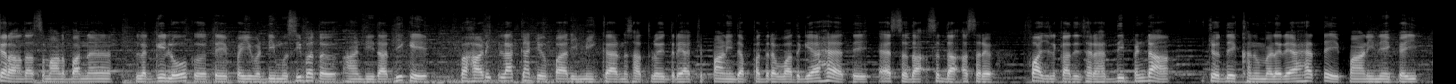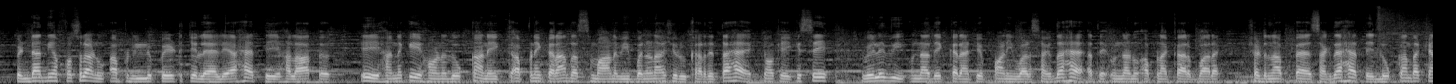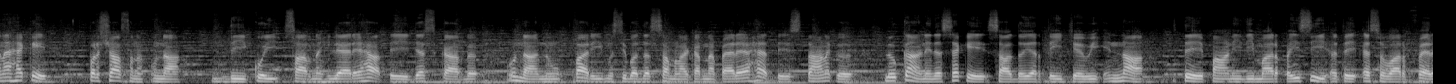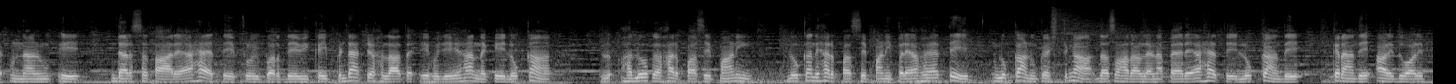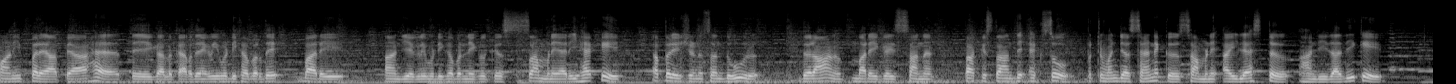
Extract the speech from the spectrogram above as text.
ਘਰਾਂ ਦਾ ਸਮਾਨ ਬਣਨ ਲੱਗੇ ਲੋਕ ਤੇ ਪਈ ਵੱਡੀ ਮੁਸੀਬਤ। ਹਾਂਜੀ, ਦਾਦੀ ਕੇ, ਪਹਾੜੀ ਇਲਾਕਿਆਂ 'ਚ ਭਾਰੀ ਮੀਂਹ ਕਾਰਨ ਸਤਲੁਜ ਦਰਿਆ 'ਚ ਪਾਣੀ ਦਾ ਪੱਧਰ ਵੱਧ ਗਿਆ ਹੈ ਤੇ ਇਸ ਦਾ ਸਿੱਧਾ ਅਸਰ ਫਾਜ਼ਿਲਕਾ ਦੇ ਸਰਹੱਦੀ ਪਿੰਡਾਂ 'ਚ ਦੇਖਣ ਨੂੰ ਮਿਲ ਰਿਹਾ ਹੈ ਤੇ ਪਾਣੀ ਨੇ ਕਈ ਪਿੰਡਾਂ ਦੀਆਂ ਫਸਲਾਂ ਨੂੰ ਆਪਣੀ ਲਪੇਟ 'ਚ ਲੈ ਲਿਆ ਹੈ ਤੇ ਹਾਲਾਤ ਇਹ ਹਨ ਕਿ ਹੁਣ ਲੋਕਾਂ ਨੇ ਆਪਣੇ ਘਰਾਂ ਦਾ ਸਮਾਨ ਵੀ ਬਣਨਾ ਸ਼ੁਰੂ ਕਰ ਦਿੱਤਾ ਹੈ, ਕਿਉਂਕਿ ਕਿਸੇ ਵੇਲੇ ਵੀ ਉਹਨਾਂ ਦੇ ਘਰਾਂ 'ਚ ਪਾਣੀ ਵੜ ਸਕਦਾ ਹੈ ਅਤੇ ਉਹਨਾਂ ਨੂੰ ਆਪਣਾ ਘਰ-ਬਾਰ ਛੱਡਣਾ ਪੈ ਸਕਦਾ ਹੈ ਤੇ ਲੋਕਾਂ ਦਾ ਕਹਿਣਾ ਹੈ ਕਿ ਪ੍ਰਸ਼ਾਸਨ ਉਹਨਾਂ ਦੀ ਕੋਈ ਸਾਰ ਨਹੀਂ ਲੈ ਰਿਹਾ ਤੇ ਜਿਸ ਕਾਰਨ ਉਹਨਾਂ ਨੂੰ ਭਾਰੀ ਮੁਸੀਬਤ ਦਾ ਸਾਹਮਣਾ ਕਰਨਾ ਪੈ ਰਿਹਾ ਹੈ ਤੇ ਸਥਾਨਕ ਲੋਕਾਂ ਨੇ ਦੱਸਿਆ ਕਿ ਸਾਲ 2023 ਚ ਵੀ ਇਹਨਾਂ ਤੇ ਪਾਣੀ ਦੀ ਮਾਰ ਪਈ ਸੀ ਅਤੇ ਇਸ ਵਾਰ ਫਿਰ ਉਹਨਾਂ ਨੂੰ ਇਹ ਡਰ ਸਤਾ ਰਿਹਾ ਹੈ ਤੇ ਫਿਰੋਜ਼ਪੁਰ ਦੇ ਵੀ ਕਈ ਪਿੰਡਾਂ 'ਚ ਹਾਲਾਤ ਇਹੋ ਜਿਹੇ ਹਨ ਕਿ ਲੋਕਾਂ ਲੋਕ ਹਰ ਪਾਸੇ ਪਾਣੀ, ਲੋਕਾਂ ਦੇ ਹਰ ਪਾਸੇ ਪਾਣੀ ਭਰਿਆ ਹੋਇਆ ਹੈ ਤੇ ਲੋਕਾਂ ਨੂੰ ਕਸ਼ਤੀਆਂ ਦਾ ਸਹਾਰਾ ਲੈਣਾ ਪੈ ਰਿਹਾ ਹੈ ਤੇ ਲੋਕਾਂ ਦੇ ਘਰਾਂ ਦੇ ਆਲੇ ਦੁਆਲੇ ਪਾਣੀ ਭਰਿਆ ਪਿਆ ਹੈ ਤੇ ਗੱਲ ਕਰਦੇ ਹਾਂ ਅਗਲੀ ਵੱਡੀ ਖਬਰ ਦੇ ਬਾਰੇ। ਹਾਂਜੀ, ਅਗਲੀ ਵੱਡੀ ਖਬਰ ਨਿਕਲ ਕੇ ਸਾਹਮਣੇ ਆ ਰਹੀ ਹੈ ਕਿ ਆਪਰੇਸ਼ਨ ਸੰਦੂਰ ਦੌਰਾਨ ਮਾਰੇ ਗਏ ਸਨ। ਪਾਕਿਸਤਾਨ ਦੇ 155 ਸੈਨਿਕ ਸਾਹਮਣੇ ਆਈ ਲਿਸਟ ਹਾਂਜੀ ਦਾਦੀ ਕੇ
